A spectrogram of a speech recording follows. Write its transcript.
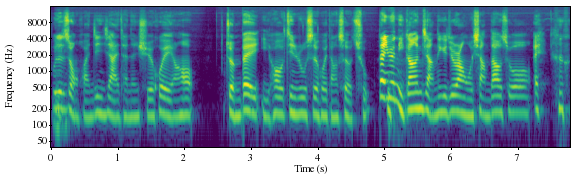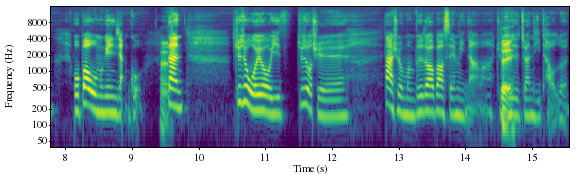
或者这种环境下，你才能学会，然后准备以后进入社会当社畜。但因为你刚刚讲那个，就让我想到说，哎，我不知道我们跟你讲过，但就是我有一，就是我学。大学我们不是都要报 seminar 吗？就是专题讨论。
